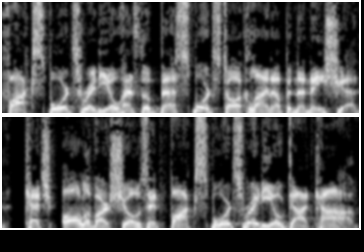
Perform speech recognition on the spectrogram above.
Fox Sports Radio has the best sports talk lineup in the nation. Catch all of our shows at foxsportsradio.com.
